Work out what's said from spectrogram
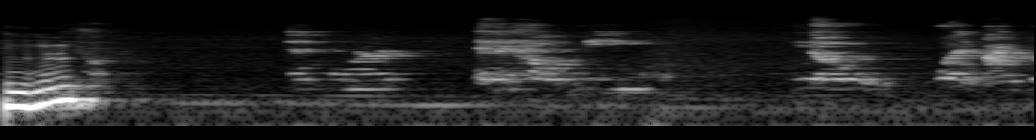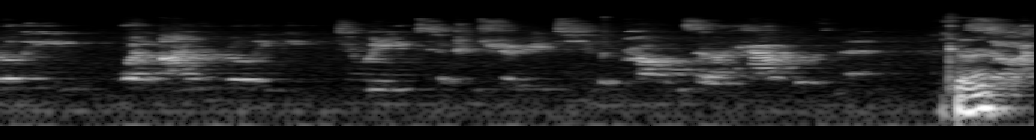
he was saying. Mhm. And more, and it helped me know what I really, what I'm really doing to contribute to the problems that I have with men. Okay. So I,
